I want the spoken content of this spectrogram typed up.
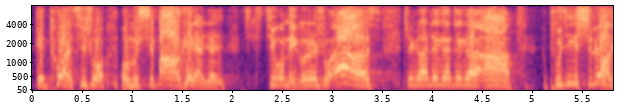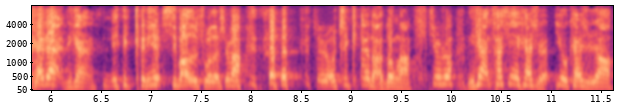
跟土耳其说我们十八号开战，这结果美国人说啊，这个这个这个啊，普京十六号开战，你看，你肯定是西包子说的是吧？所以说，这开个脑洞啊，就是说，你看他现在开始又开始要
